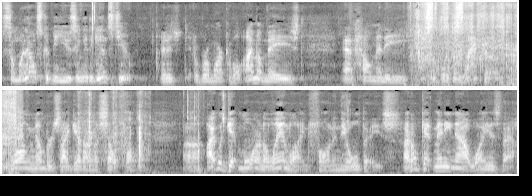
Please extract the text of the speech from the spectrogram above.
someone else could be using it against you. It is remarkable. I'm amazed at how many, or the lack of, wrong numbers I get on a cell phone. Uh, I would get more on a landline phone in the old days. I don't get many now. Why is that?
